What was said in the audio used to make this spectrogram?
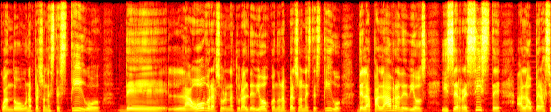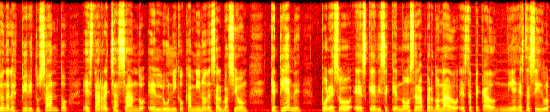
cuando una persona es testigo de la obra sobrenatural de Dios, cuando una persona es testigo de la palabra de Dios y se resiste a la operación del Espíritu Santo, está rechazando el único camino de salvación que tiene. Por eso es que dice que no será perdonado este pecado ni en este siglo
